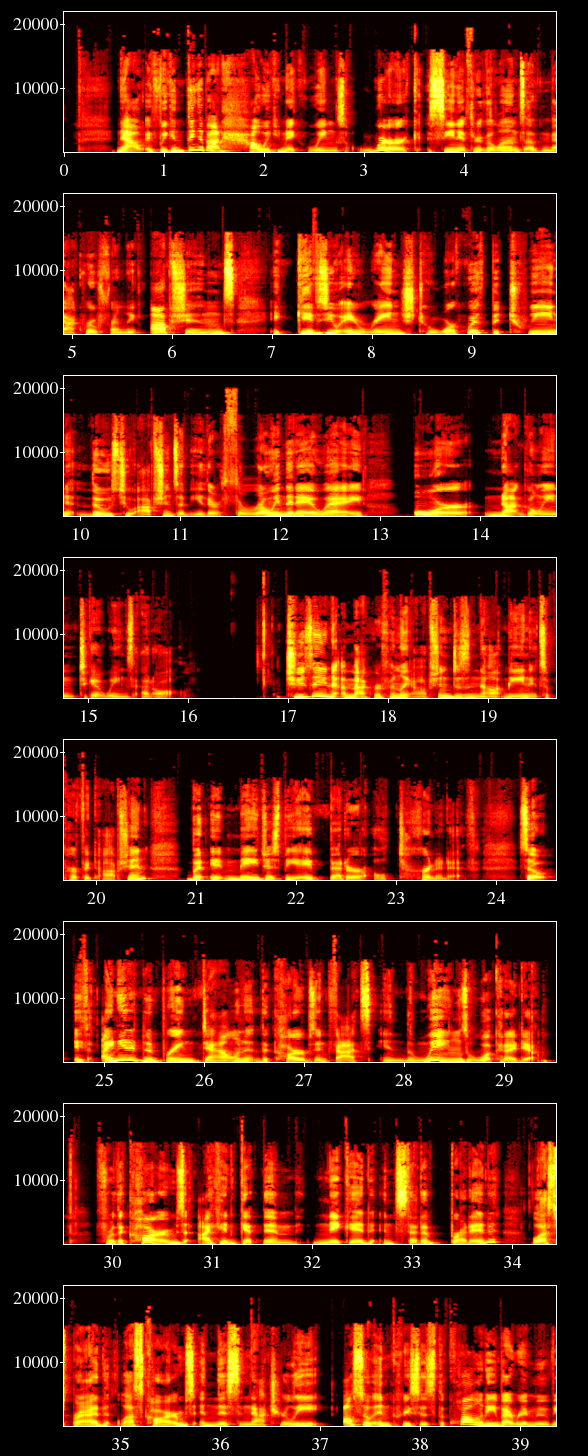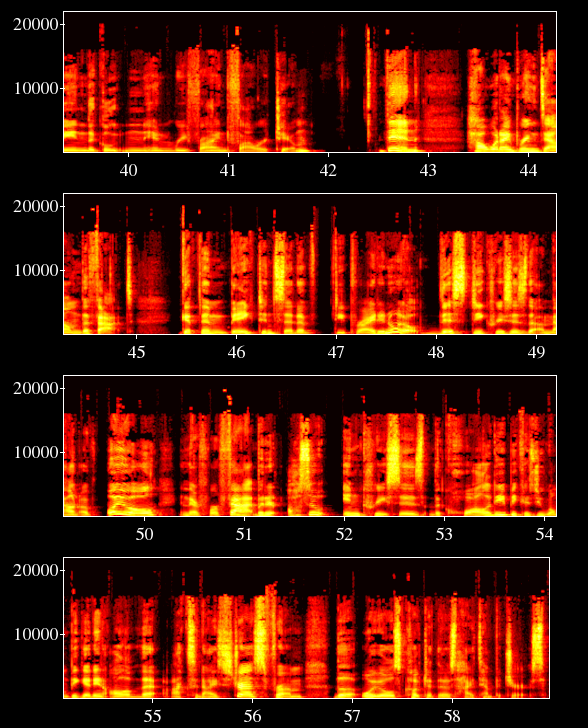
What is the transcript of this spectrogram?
Now, if we can think about how we can make wings work, seeing it through the lens of macro friendly options, it gives you a range to work with between those two options of either throwing the day away or not going to get wings at all. Choosing a macro friendly option does not mean it's a perfect option, but it may just be a better alternative. So, if I needed to bring down the carbs and fats in the wings, what could I do? For the carbs, I could get them naked instead of breaded, less bread, less carbs, and this naturally also increases the quality by removing the gluten and refined flour too. Then, how would I bring down the fat? Get them baked instead of deep fried in oil. This decreases the amount of oil and therefore fat, but it also increases the quality because you won't be getting all of the oxidized stress from the oils cooked at those high temperatures.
